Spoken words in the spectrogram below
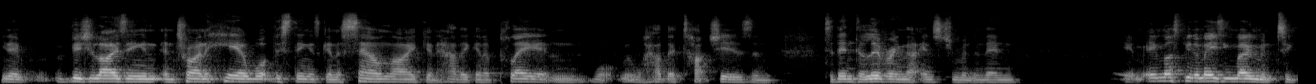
you know visualizing and, and trying to hear what this thing is going to sound like and how they're going to play it and what how their touch is and to then delivering that instrument and then it, it must be an amazing moment to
